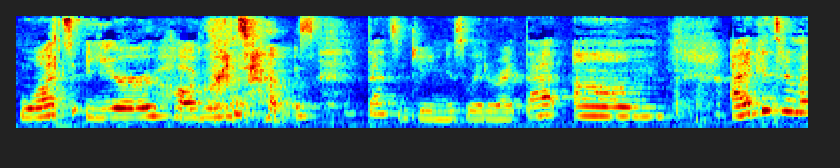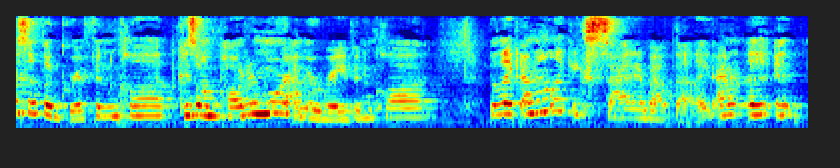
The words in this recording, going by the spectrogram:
What's your Hogwarts house? That's a genius way to write that. Um, I consider myself a Gryffindor because on Pottermore I'm a Ravenclaw, but like I'm not like excited about that. Like I don't. Uh, it,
